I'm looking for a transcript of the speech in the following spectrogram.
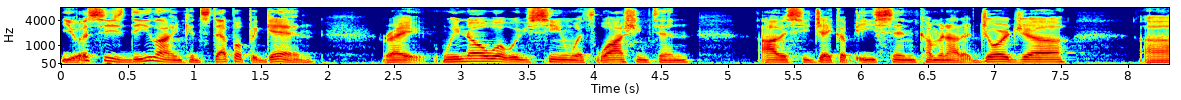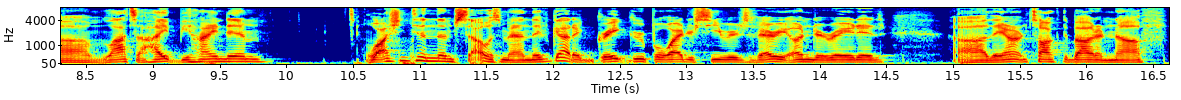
USC's D line can step up again, right? We know what we've seen with Washington. Obviously, Jacob Eason coming out of Georgia, um, lots of hype behind him. Washington themselves, man, they've got a great group of wide receivers, very underrated. Uh, they aren't talked about enough,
